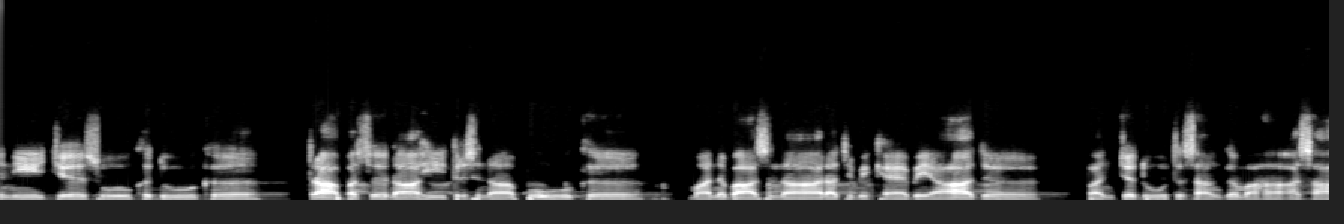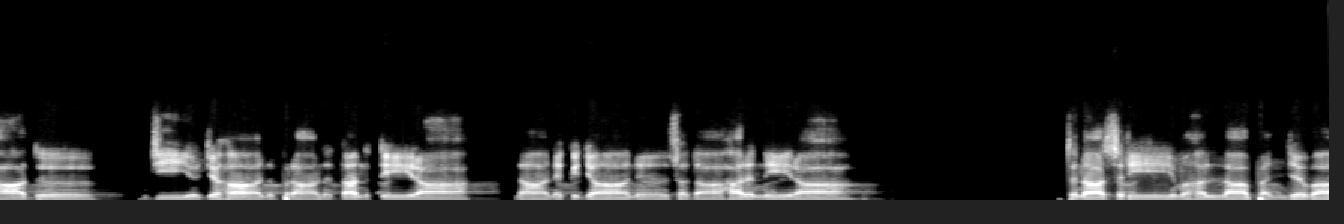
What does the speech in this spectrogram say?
ਨੀਚ ਸੁਖ ਦੁਖ ਤ੍ਰਾਪਸ ਨਾਹੀ ਤ੍ਰਿਸ਼ਨਾ ਭੂਖ ਮਨ ਬਾਸਨਾ ਰਚ ਬਿਖੈ ਬਿਆਦ ਪੰਚ ਦੂਤ ਸੰਗ ਮਹਾ ਅਸਾਦ ਜੀ ਜਹਾਨ ਪ੍ਰਾਨ ਧਨ ਤੇਰਾ ਨਾਨਕ ਜਾਨ ਸਦਾ ਹਰ ਨੇਰਾ। ਤਨਾਸਰੀ ਮਹੱਲਾ ਪੰਜਵਾ,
